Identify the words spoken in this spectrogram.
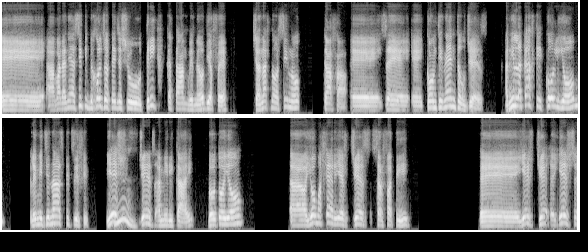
אה, אבל אני עשיתי בכל זאת איזשהו טריק קטן ומאוד יפה, שאנחנו עשינו ככה, אה, זה קונטיננטל ג'אז. אני לקחתי כל יום למדינה ספציפית. יש mm. ג'אז אמריקאי באותו יום, יום אחר יש ג'אז צרפתי, uh, יש, יש uh,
